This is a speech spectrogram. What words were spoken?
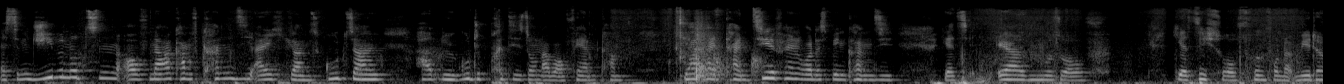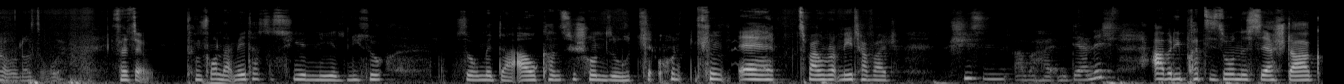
SMG benutzen. Auf Nahkampf kann sie eigentlich ganz gut sein, hat eine gute Präzision, aber auf Fernkampf Sie hat halt kein Zielfernrohr, deswegen kann sie jetzt eher nur so auf, jetzt nicht so auf 500 Meter oder so. Ich weiß ja, 500 Meter ist das viel, nee, ist nicht so. So mit der Au kannst du schon so 5, äh, 200 Meter weit schießen, aber halt mit der nicht. Aber die Präzision ist sehr stark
